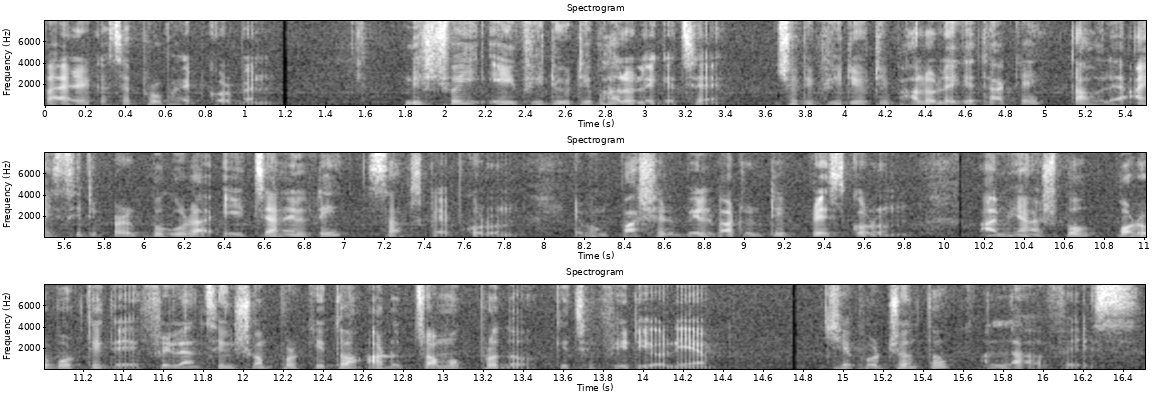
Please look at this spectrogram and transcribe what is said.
বায়ারের কাছে প্রোভাইড করবেন। নিশ্চয়ই এই ভিডিওটি ভালো লেগেছে। যদি ভিডিওটি ভালো লেগে থাকে, তাহলে আইসিটি পার্ক বগুড়া এই চ্যানেলটি সাবস্ক্রাইব করুন এবং পাশের বেল বাটনটি প্রেস করুন। আমি আসব পরবর্তীতে ফ্রিল্যান্সিং সম্পর্কিত আরও চমকপ্রদ কিছু ভিডিও নিয়ে। সে পর্যন্ত আল্লাহ হাফেজ।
